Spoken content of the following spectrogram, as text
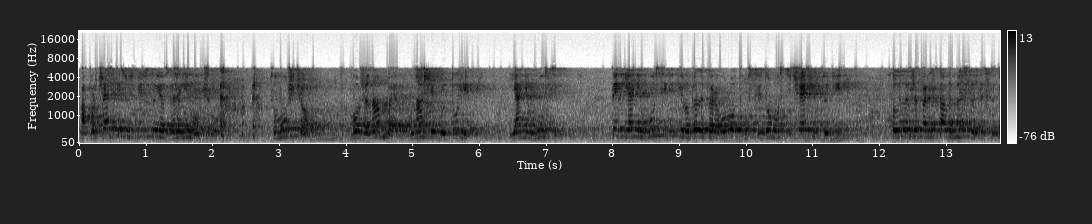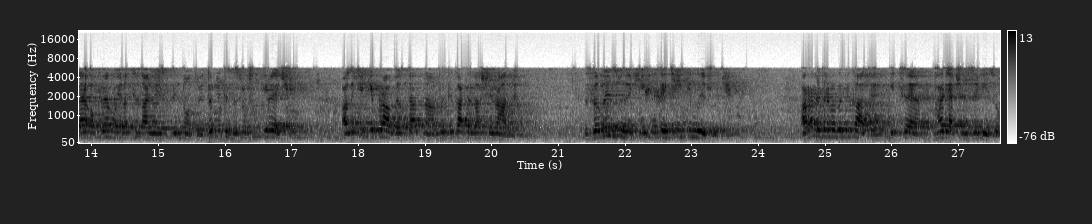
А про чеське суспільство я взагалі мовчу. Тому що, Боже, нам би у нашій культурі Янів Гусів, тих Янів Гусів, які робили переворот у свідомості чехів тоді, коли ми вже перестали мислити себе окремою національною спільнотою. Даруйте за жорсткі речі, але тільки правда здатна випікати наші рани. Зализують їх, нехай ті, які лижуть. А рани треба випікати, і це гарячим залізом.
